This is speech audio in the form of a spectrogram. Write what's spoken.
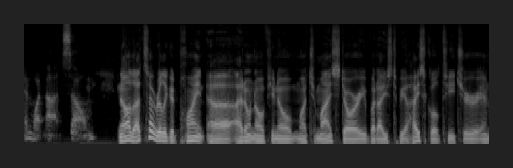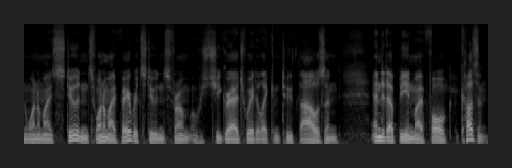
and whatnot so No, that's a really good point. Uh, I don't know if you know much of my story, but I used to be a high school teacher, and one of my students, one of my favorite students from, she graduated like in 2000, ended up being my full cousin.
